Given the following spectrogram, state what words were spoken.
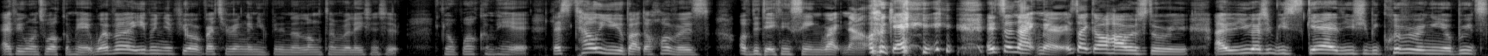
Everyone's welcome here. Whether even if you're a veteran and you've been in a long term relationship, you're welcome here. Let's tell you about the horrors of the dating scene right now. Okay, it's a nightmare. It's like a horror story. Uh, you guys should be scared. You should be quivering in your boots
